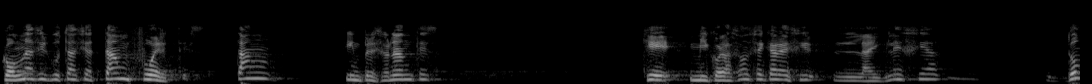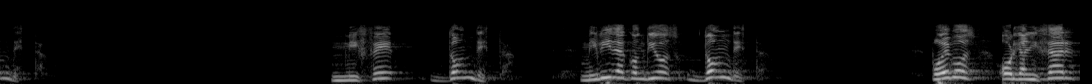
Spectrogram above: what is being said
con unas circunstancias tan fuertes, tan impresionantes, que mi corazón se cara a decir, la iglesia, ¿dónde está? Mi fe, ¿dónde está? mi vida con Dios, ¿dónde está? Podemos organizar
